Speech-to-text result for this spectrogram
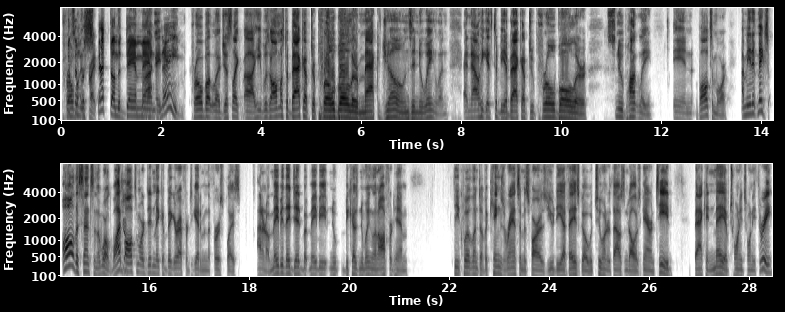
Pro Put some respect right. on the damn man's right. name. Pro Butler, just like uh, he was almost a backup to Pro Bowler Mac Jones in New England, and now he gets to be a backup to Pro Bowler Snoop Huntley in Baltimore. I mean, it makes all the sense in the world. Why sure. Baltimore did make a bigger effort to get him in the first place, I don't know. Maybe they did, but maybe new, because New England offered him the equivalent of a king's ransom as far as UDFA's go, with two hundred thousand dollars guaranteed back in May of 2023,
